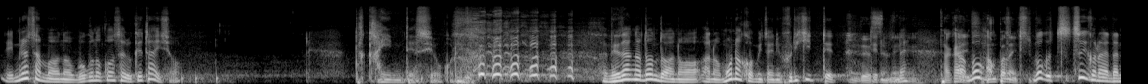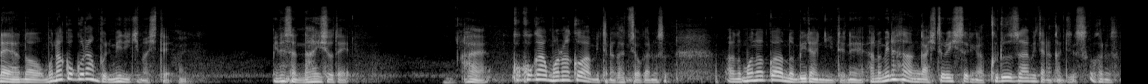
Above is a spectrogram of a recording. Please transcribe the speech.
で皆さんもあの僕のコンサル受けたいでしょ？高いんですよこれ値段がどんどんあのあのモナコみたいに振り切ってってるんですね、ね、高い僕半端ない僕ついこの間ねあのモナコグランプリ見に来まして、はい、皆さん内緒で、はい、ここがモナコ湾みたいな感じで分かります？あのモナコ湾のビラにいてねあの皆さんが一人一人がクルーザーみたいな感じです。分かります？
